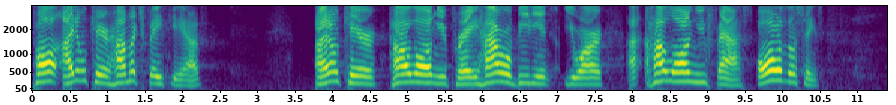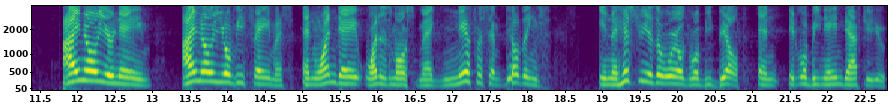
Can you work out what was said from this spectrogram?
Paul, I don't care how much faith you have. I don't care how long you pray, how obedient you are, uh, how long you fast, all of those things. I know your name. I know you'll be famous. And one day, one of the most magnificent buildings in the history of the world will be built and it will be named after you.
